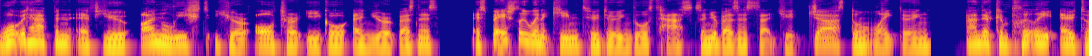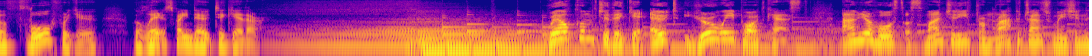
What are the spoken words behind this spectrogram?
What would happen if you unleashed your alter ego in your business, especially when it came to doing those tasks in your business that you just don't like doing and they're completely out of flow for you? Well, let's find out together. Welcome to the Get Out Your Way podcast. I'm your host, Usman Sharif from Rapid Transformation,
